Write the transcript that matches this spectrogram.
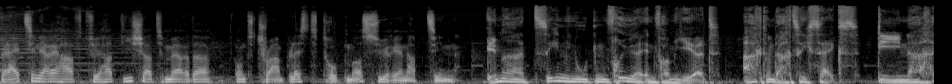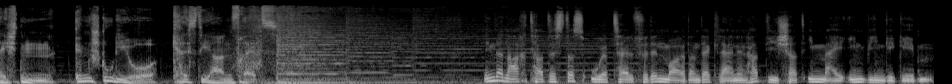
13 Jahre Haft für Hadishat-Mörder und Trump lässt Truppen aus Syrien abziehen. Immer 10 Minuten früher informiert. 88.6 Die Nachrichten. Im Studio Christian Fritz. In der Nacht hat es das Urteil für den Mord an der kleinen Hadishat im Mai in Wien gegeben.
